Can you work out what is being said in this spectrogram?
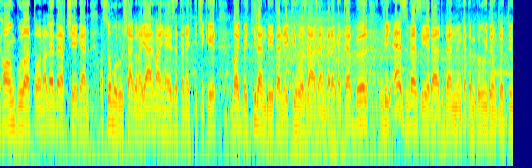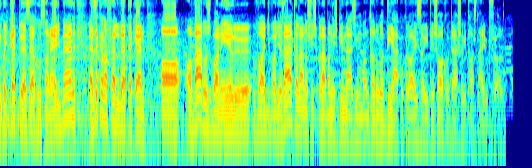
hangulaton, a levertségen, a szomorúságon, a járványhelyzeten egy kicsikét, vagy, vagy kilendítenék, kihozná az embereket ebből. Úgyhogy ez vezérelt bennünket, amikor úgy döntöttünk, hogy 2021-ben ezeken a felületeken a, a városban élő, vagy, vagy az általános iskolában és gimnáziumban tanuló diákok rajzait és alkotásait használjuk föl.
